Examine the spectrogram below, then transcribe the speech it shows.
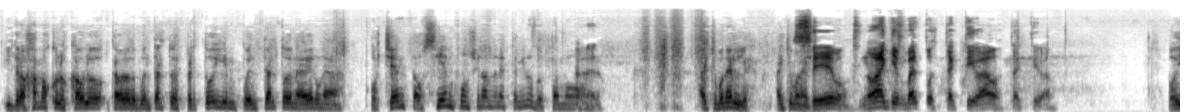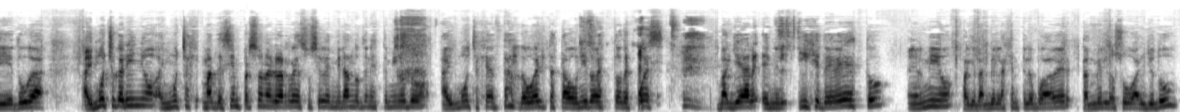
y trabajamos con los cabros, cabros de Puente Alto Despertó y en Puente Alto deben haber unas 80 o 100 funcionando en este minuto. Estamos, Claro. Hay que ponerle, hay que ponerle. Sí, no, aquí en Valpo está activado, está activado. Oye, Tuga, hay mucho cariño, hay muchas, más de 100 personas en las redes sociales mirándote en este minuto, hay mucha gente dando vueltas, está bonito esto. Después va a quedar en el IGTV esto, en el mío, para que también la gente lo pueda ver. También lo subo al YouTube.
